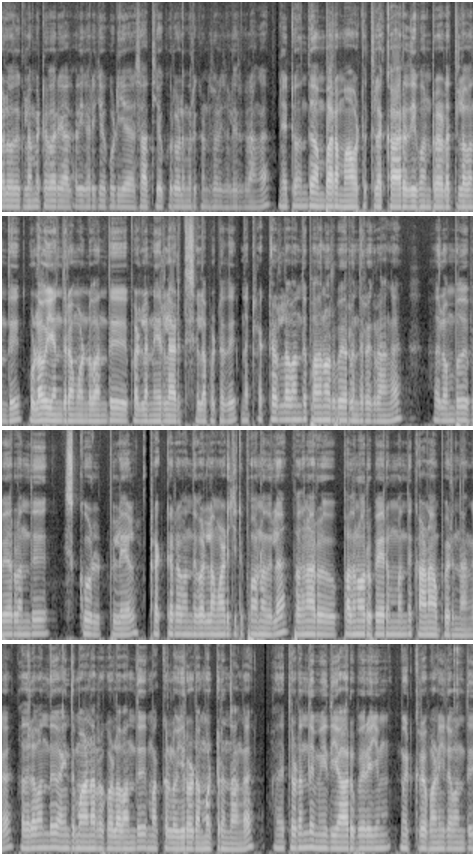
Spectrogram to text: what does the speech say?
எழுபது கிலோமீட்டர் வரை அதிகரிக்கக்கூடிய சாத்தியக்கூறுகளும் இருக்குன்னு சொல்லி சொல்லியிருக்கிறாங்க. நேற்று வந்து அம்பாறை மாவட்டத்தில் காரதீபன்ற இடத்துல வந்து உழவு இயந்திரம் ஒன்று வந்து பள்ள நீரில் அடித்து செல்லப்பட்டது. இந்த டிராக்டரில் வந்து பதினோரு பேர் இருந்திருக்கிறாங்க. அதில் ஒன்பது பேர் வந்து ஸ்கூல் பிள்ளைகள். டிராக்டரை வந்து வெள்ளம் அடிச்சிட்டு போனதில் பதினாறு பதினோரு பேரும் வந்து காணாமல் போயிருந்தாங்க. அதில் வந்து ஐந்து மாணவர்களை வந்து மக்கள் உயிரோட மீட்டிருந்தாங்க அதைத் தொடர்ந்து மீதி ஆறு பேரையும் மீட்கிற பணியில் வந்து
